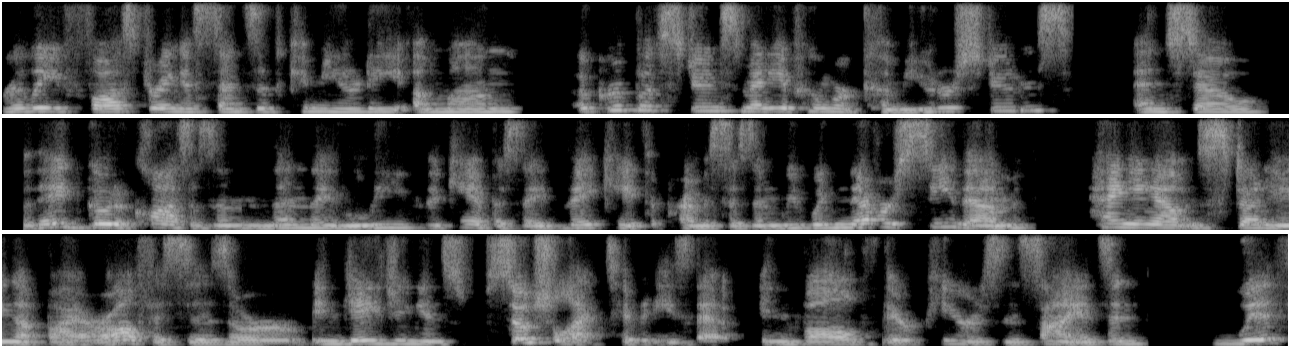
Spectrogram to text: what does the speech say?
really fostering a sense of community among a group of students, many of whom were commuter students. And so they'd go to classes and then they'd leave the campus, they'd vacate the premises, and we would never see them hanging out and studying up by our offices or engaging in social activities that involve their peers in science. And with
